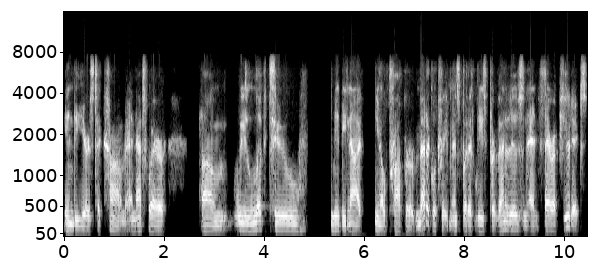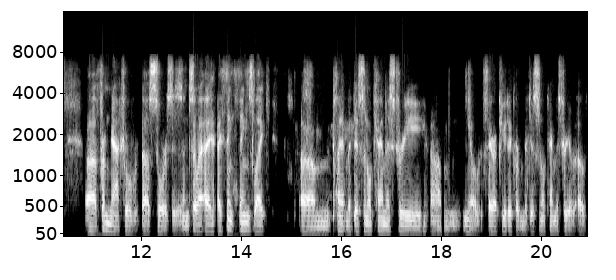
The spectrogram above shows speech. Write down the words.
in the years to come. And that's where um, we look to maybe not you know proper medical treatments, but at least preventatives and, and therapeutics uh, from natural uh, sources. And so I, I think things like um, plant medicinal chemistry, um, you know, therapeutic or medicinal chemistry of, of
